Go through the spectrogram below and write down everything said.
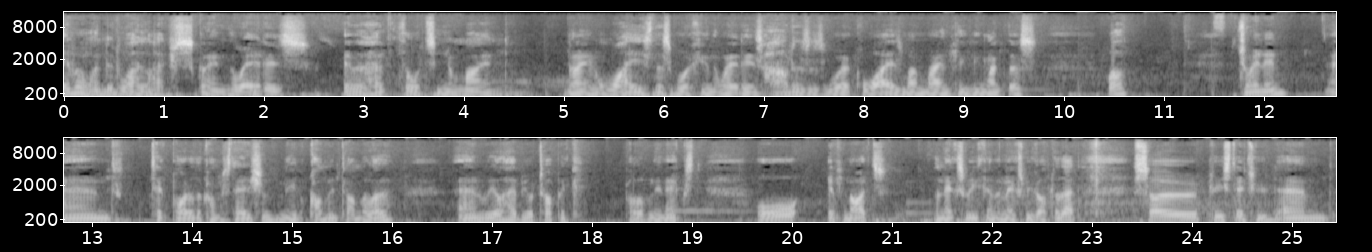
Ever wondered why life's going the way it is? Ever had thoughts in your mind going, why is this working the way it is? How does this work? Why is my mind thinking like this? Well, join in and take part of the conversation. Leave a comment down below, and we'll have your topic probably next, or if not, the next week and the next week after that. So please stay tuned and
